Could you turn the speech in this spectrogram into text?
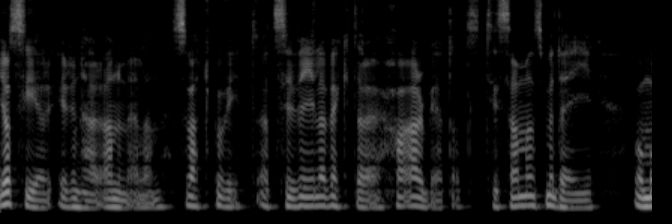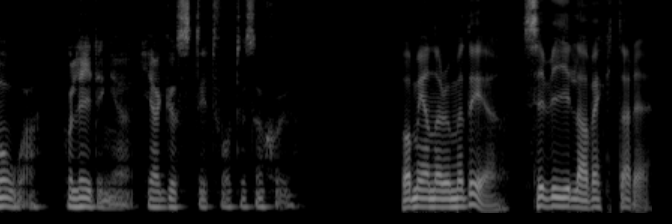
Jag ser i den här anmälan svart på vitt att civila väktare har arbetat tillsammans med dig och Moa på Lidingö i augusti 2007. Vad menar du med det? Civila väktare?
